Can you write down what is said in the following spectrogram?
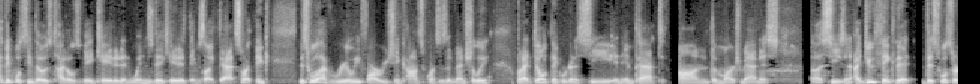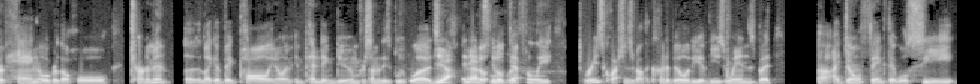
I think we'll see those titles vacated and wins vacated, things like that. So I think this will have really far-reaching consequences eventually. But I don't think we're going to see an impact on the March Madness uh, season. I do think that this will sort of hang over the whole tournament uh, like a big pall, you know, an impending doom for some of these blue bloods. Yeah, and it'll it'll definitely raise questions about the credibility of these wins. But uh, I don't think that we'll see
